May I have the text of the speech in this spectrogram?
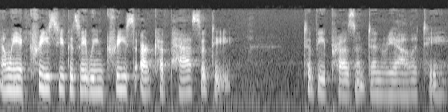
And we increase, you could say, we increase our capacity to be present in reality.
